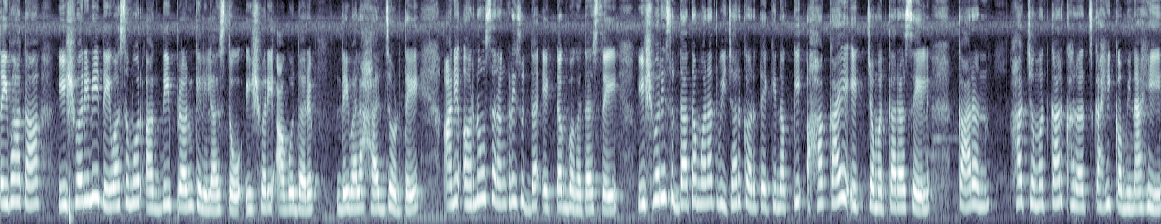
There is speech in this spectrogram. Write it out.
तेव्हा आता ईश्वरीने देवासमोर अगदी प्रण केलेला असतो. ईश्वरी अगोदर देवाला हात जोडते. आणि अर्णव सरांकडे सुद्धा एकटक बघत असते. ईश्वरी सुद्धा आता मनात विचार करते की नक्की हा काय एक चमत्कार असेल? कारण हा चमत्कार खरंच काही कमी नाही.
